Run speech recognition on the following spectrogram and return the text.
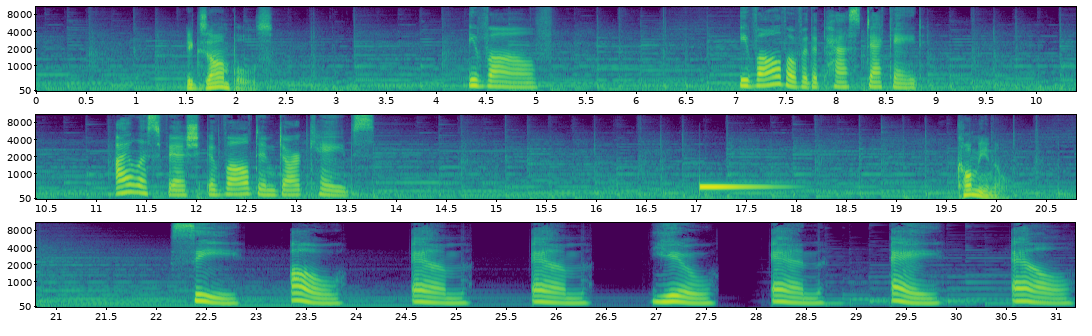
Examples Evolve. Evolve over the past decade. Eyeless fish evolved in dark caves. Communal C O M M U N A L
